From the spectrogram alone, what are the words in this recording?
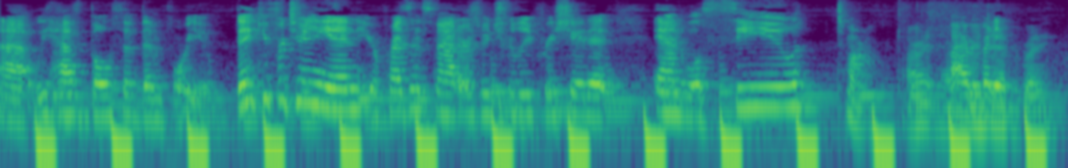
uh, we have both of them for you. Thank you for tuning in. Your presence matters. We truly appreciate it. And we'll see you tomorrow. All right. Bye, everybody. Day, everybody.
